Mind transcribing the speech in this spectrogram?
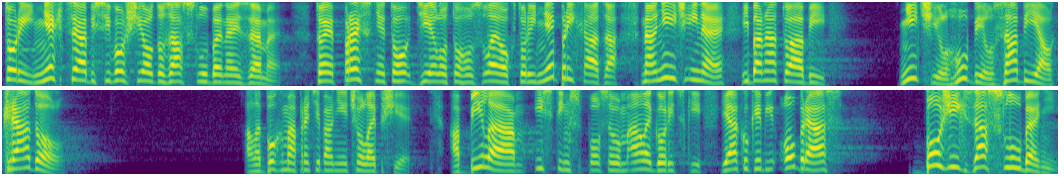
ktorý nechce, aby si vošiel do zaslúbenej zeme. To je presne to dielo toho zlého, ktorý neprichádza na nič iné, iba na to, aby ničil, hubil, zabíjal, krádol. Ale Boh má pre teba niečo lepšie. A Bilám istým spôsobom alegoricky je ako keby obraz Božích zaslúbení,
